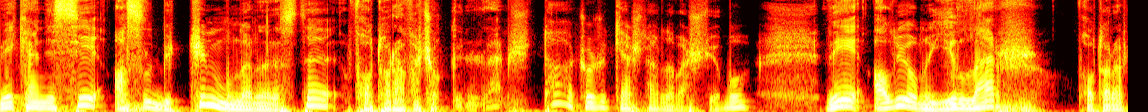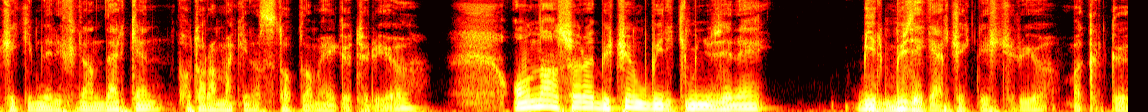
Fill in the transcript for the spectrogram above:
Ve kendisi asıl bütün bunların arasında fotoğrafa çok gönül vermiş. Ta çocuk yaşlarda başlıyor bu. Ve alıyor onu yıllar fotoğraf çekimleri falan derken fotoğraf makinesi toplamaya götürüyor. Ondan sonra bütün bu birikimin üzerine bir müze gerçekleştiriyor Bakırköy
